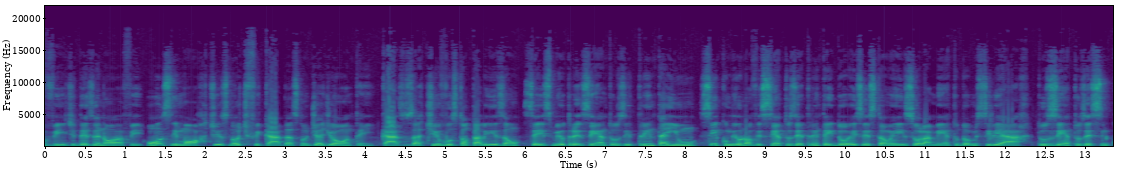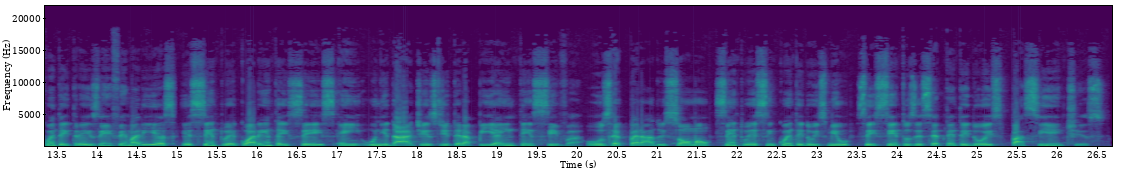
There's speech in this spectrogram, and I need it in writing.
Covid-19, 11 mortes notificadas no dia de ontem. Casos ativos totalizam 6.331, 5.932 estão em isolamento domiciliar, 253 em enfermarias e 146 em unidades de terapia intensiva. Os recuperados somam 152.672 pacientes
